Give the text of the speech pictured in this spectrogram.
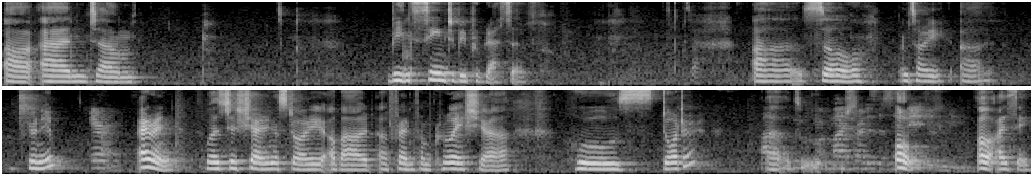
uh, and um, being seen to be progressive. Uh, so, I'm sorry, uh, your name? Aaron. Aaron was just sharing a story about a friend from Croatia whose daughter? Uh, my friend is the same oh. age as me. Oh, I see.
